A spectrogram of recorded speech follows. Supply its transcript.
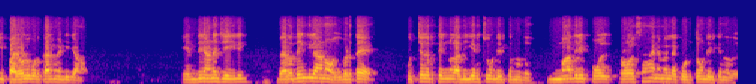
ഈ പരോൾ കൊടുക്കാൻ വേണ്ടിയിട്ടാണോ? എന്തിനാണ് ജയിലിൽ വെറുതെങ്കിലാണോ ഇവിടുത്തെ കുറ്റകൃത്യങ്ങൾ അധികരിച്ചുകൊണ്ടിരിക്കുന്നത്? ഇമാതിരി ഇപ്പോൾ പ്രോത്സാഹനമല്ലേ കൊടുത്തുകൊണ്ടിരിക്കുന്നത്?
